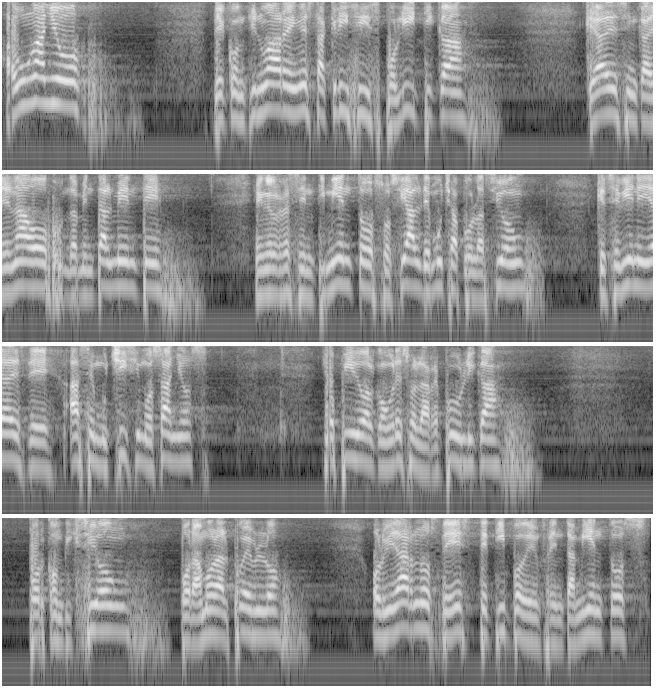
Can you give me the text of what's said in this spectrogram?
A un año de continuar en esta crisis política que ha desencadenado fundamentalmente en el resentimiento social de mucha población que se viene ya desde hace muchísimos años, yo pido al Congreso de la República, por convicción, por amor al pueblo, olvidarnos de este tipo de enfrentamientos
